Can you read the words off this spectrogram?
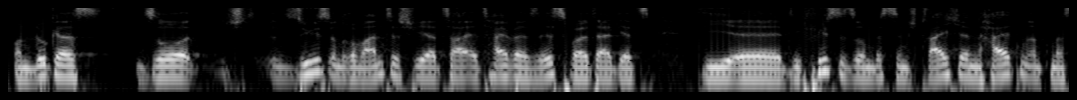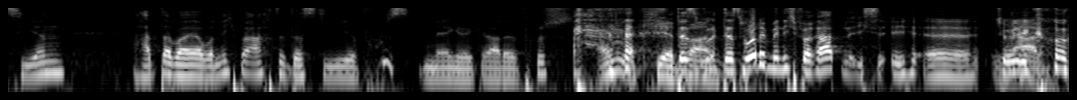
und Lukas so süß und romantisch, wie er te- teilweise ist, wollte halt jetzt die, äh, die Füße so ein bisschen streicheln, halten und massieren. Hat dabei aber nicht beachtet, dass die Fußnägel gerade frisch einlackiert Das, waren. das wurde mir nicht verraten. Ich, ich äh, Entschuldigung.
